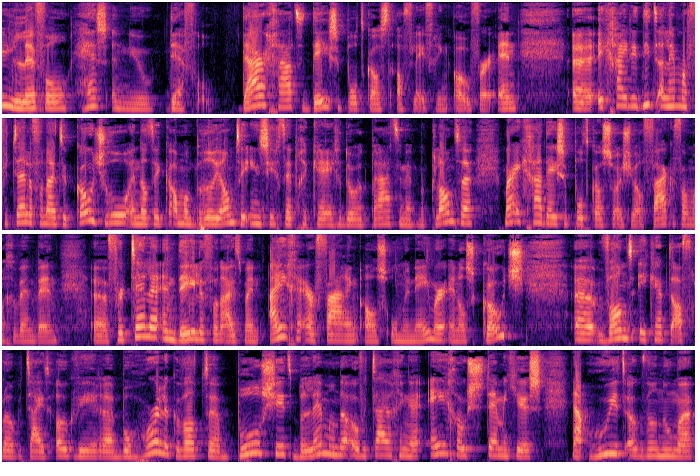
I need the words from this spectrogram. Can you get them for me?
Every level has a new devil. Daar gaat deze podcast-aflevering over. En uh, ik ga je dit niet alleen maar vertellen vanuit de coachrol en dat ik allemaal briljante inzichten heb gekregen door het praten met mijn klanten. Maar ik ga deze podcast, zoals je wel vaker van me gewend bent, uh, vertellen en delen vanuit mijn eigen ervaring als ondernemer en als coach. Uh, want ik heb de afgelopen tijd ook weer behoorlijk wat bullshit, belemmerende overtuigingen, ego-stemmetjes, nou hoe je het ook wil noemen,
